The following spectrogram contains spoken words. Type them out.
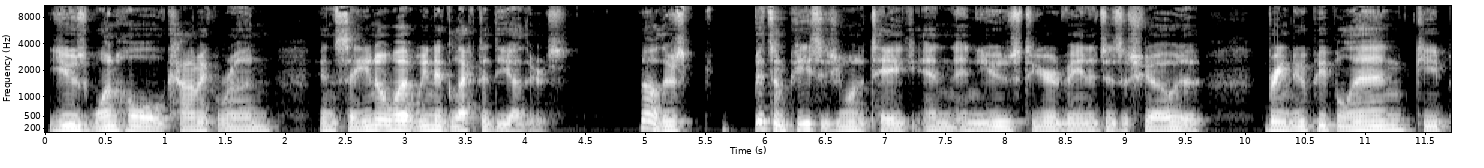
use one whole comic run and say, you know what, we neglected the others. No, there's bits and pieces you want to take and, and use to your advantage as a show to bring new people in, keep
